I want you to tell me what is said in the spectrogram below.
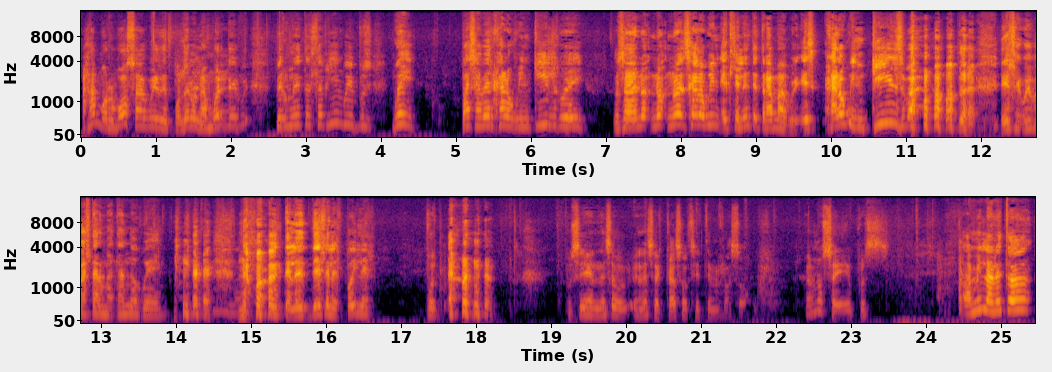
Ajá, morbosa, güey, de poner Sí, una güey. muerte, güey. Pero neta, está bien, güey. Pues, güey, vas a ver Halloween Kills, güey. O sea, no, no, no es Halloween excelente trama, güey. Es Halloween Kills, vamos. O sea, ese güey va a estar matando, güey. no, te le des el spoiler. Pues, pues sí, en, eso, en ese caso sí tienes razón, güey. Pero no sé, pues... A mí la neta,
